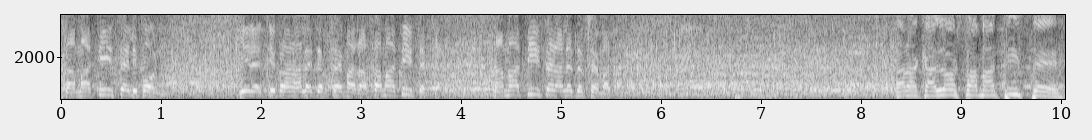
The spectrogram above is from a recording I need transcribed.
Σταματήστε λοιπόν. Κύριε Τσίπρα να λέτε ψέματα. Σταματήστε πια. Σταματήστε να λέτε ψέματα. Παρακαλώ σταματήστε.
